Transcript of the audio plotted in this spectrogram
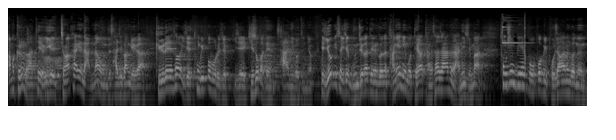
아마 그런 것 같아요. 이게 정확하게는 안 나오는데 사실관계가 그래서 이제 통비법으로 이제, 이제 기소가 된 사안이거든요. 여기서 이제 문제가 되는 거는 당연히 뭐 대화 당사자는 아니지만 통신비밀보호법이 보장하는 거는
